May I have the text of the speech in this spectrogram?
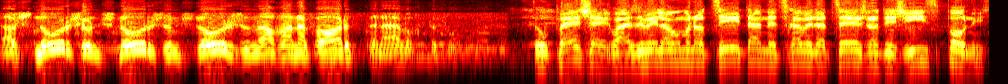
Da schnurst und schnurst und schnurst und nachher fahrt dann einfach davon. Du Pesche, ich weiss nicht, wie lange wir noch Zeit haben. Jetzt kommen wir zuerst noch die Schießponys.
